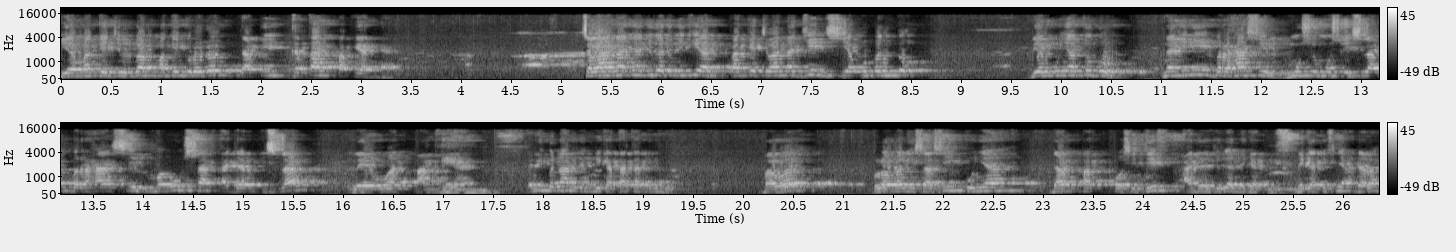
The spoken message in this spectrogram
Dia pakai jilbab, pakai kerudung tapi ketat pakaiannya Celananya juga demikian, pakai celana jeans yang membentuk dia punya tubuh. Nah ini berhasil, musuh-musuh Islam berhasil merusak ajaran Islam lewat pakaian. Jadi benar yang dikatakan ini bahwa globalisasi punya dampak positif, ada juga negatif. Negatifnya adalah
